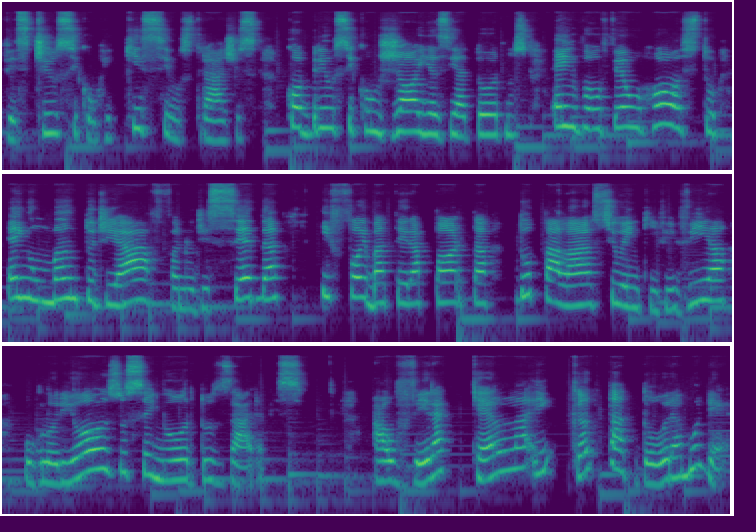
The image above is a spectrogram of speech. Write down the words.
Vestiu-se com riquíssimos trajes, cobriu-se com joias e adornos, envolveu o rosto em um manto diáfano de seda e foi bater à porta do palácio em que vivia o glorioso senhor dos árabes. Ao ver aquela encantadora mulher,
